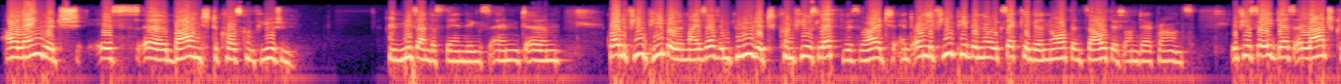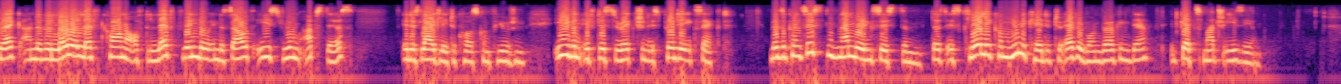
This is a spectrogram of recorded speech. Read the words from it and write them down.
Our language is uh, bound to cause confusion and misunderstandings, and um, quite a few people, myself included, confuse left with right, and only few people know exactly where north and south is on their grounds. If you say there's a large crack under the lower left corner of the left window in the southeast room upstairs, it is likely to cause confusion, even if this direction is pretty exact. With a consistent numbering system that is clearly communicated to everyone working there, it gets much easier.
